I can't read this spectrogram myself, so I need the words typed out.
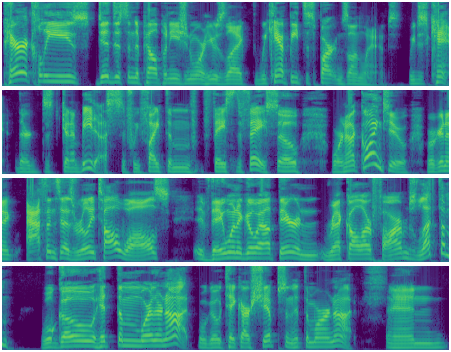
Pericles did this in the Peloponnesian War. He was like, we can't beat the Spartans on land. We just can't. They're just going to beat us if we fight them face to face. So we're not going to. We're going to, Athens has really tall walls. If they want to go out there and wreck all our farms, let them. We'll go hit them where they're not. We'll go take our ships and hit them where they're not. And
